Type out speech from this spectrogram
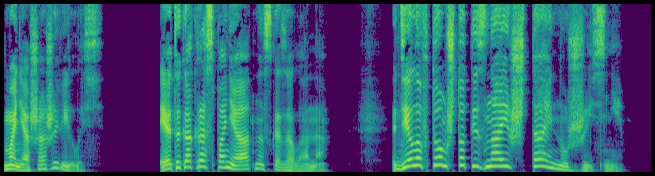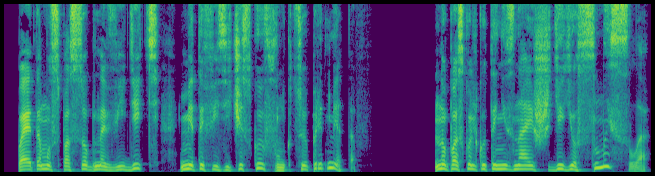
Маняша оживилась. «Это как раз понятно», — сказала она. «Дело в том, что ты знаешь тайну жизни, поэтому способна видеть метафизическую функцию предметов. Но поскольку ты не знаешь ее смысла,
